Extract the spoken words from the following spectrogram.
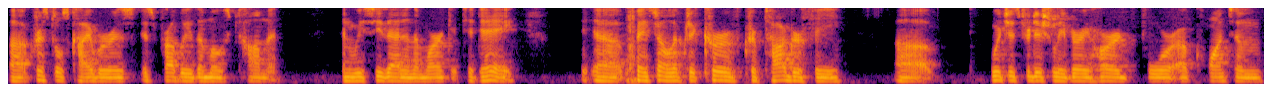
uh, CRYSTALS Kyber is is probably the most common, and we see that in the market today. Uh, based on elliptic curve cryptography, uh, which is traditionally very hard for a quantum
